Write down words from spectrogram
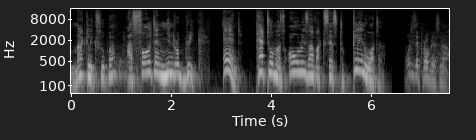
Maclik Super, Assault and Mineral Brick, and cattle must always have access to clean water. What is the progress now?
